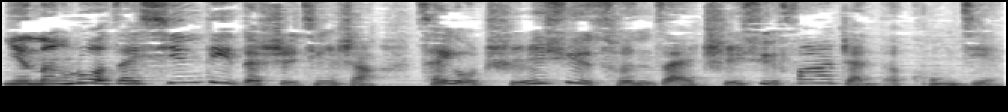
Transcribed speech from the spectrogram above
你能落在心地的事情上，才有持续存在、持续发展的空间。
